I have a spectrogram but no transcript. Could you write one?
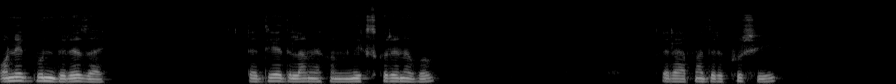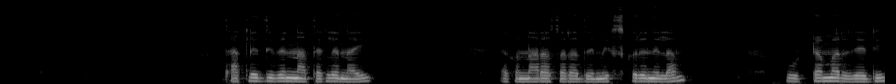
অনেক গুণ বেড়ে যায়। এটা দিয়ে দিলাম, এখন মিক্স করে নেব। সেটা আপনাদের খুশি। থাকলে দিবেন, না থাকলে নাই। এখন নাড়াচাড়া দিয়ে মিক্স করে নিলাম। উটটা আমার রেডি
